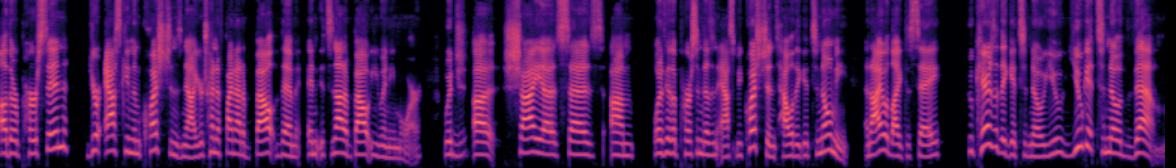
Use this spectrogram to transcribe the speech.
other person? You're asking them questions now. You're trying to find out about them, and it's not about you anymore. Which mm-hmm. uh, Shaya says, um, what if the other person doesn't ask me questions? How will they get to know me? And I would like to say, who cares if they get to know you? You get to know them.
